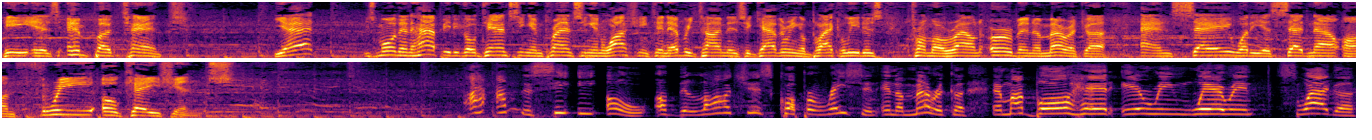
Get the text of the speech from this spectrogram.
He is impotent. Yet, he's more than happy to go dancing and prancing in Washington every time there's a gathering of black leaders from around urban America and say what he has said now on three occasions. I, I'm the CEO of the largest corporation in America, and my bald head, earring wearing swagger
